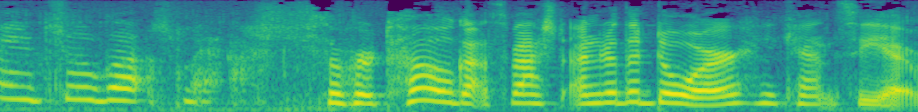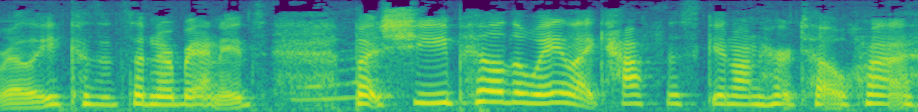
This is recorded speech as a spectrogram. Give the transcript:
and toe got smashed. So her toe got smashed under the door. You can't see it really because it's under band-aids. But she peeled away like half the skin on her toe, huh?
